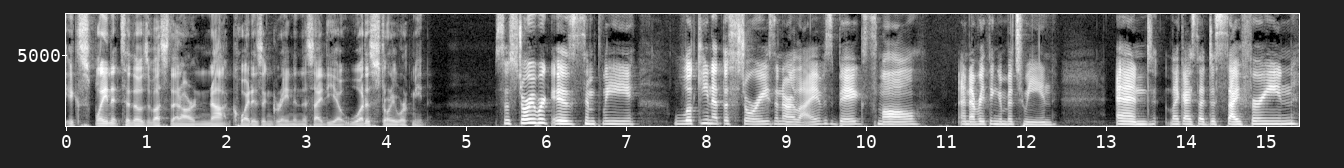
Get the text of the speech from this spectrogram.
explain it to those of us that are not quite as ingrained in this idea. What does story work mean? So story work is simply looking at the stories in our lives, big, small, and everything in between. And like I said, deciphering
